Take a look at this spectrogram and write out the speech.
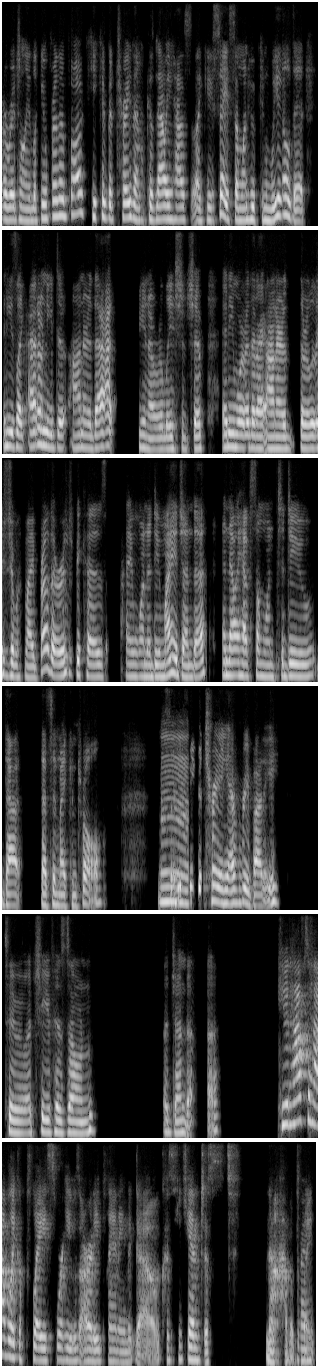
originally looking for the book. He could betray them because now he has, like you say, someone who can wield it, and he's like, I don't need to honor that, you know, relationship any more than I honor the relationship with my brothers because I want to do my agenda, and now I have someone to do that that's in my control. So Mm, he'd be betraying everybody to achieve his own agenda. he would have to have like a place where he was already planning to go because he can't just not have a place. Right.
